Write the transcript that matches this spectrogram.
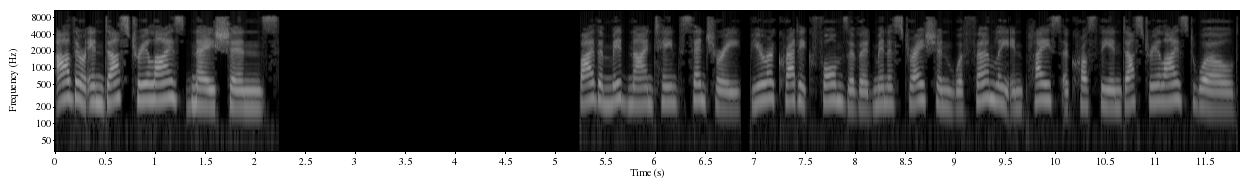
Other industrialized nations by the mid-19th century, bureaucratic forms of administration were firmly in place across the industrialized world.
